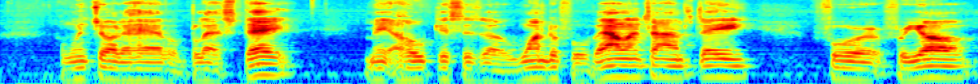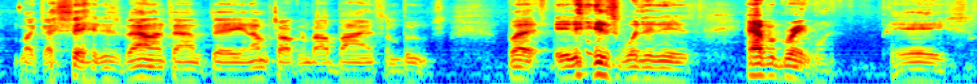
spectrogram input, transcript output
I want y'all to have a blessed day. May I hope this is a wonderful Valentine's Day for for y'all. Like I said, it's Valentine's Day, and I'm talking about buying some boots. But it is what it is. Have a great one. Peace.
